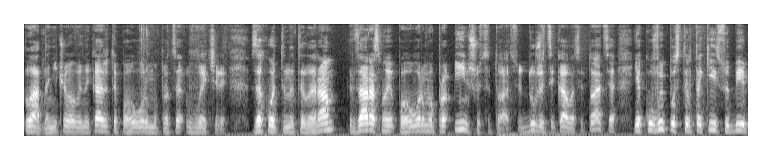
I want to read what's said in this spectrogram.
ладно, нічого ви не кажете, поговоримо про це ввечері. Заходьте на телеграм. Зараз ми поговоримо про іншу ситуацію. Дуже цікава ситуація, яку випустив такий собі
